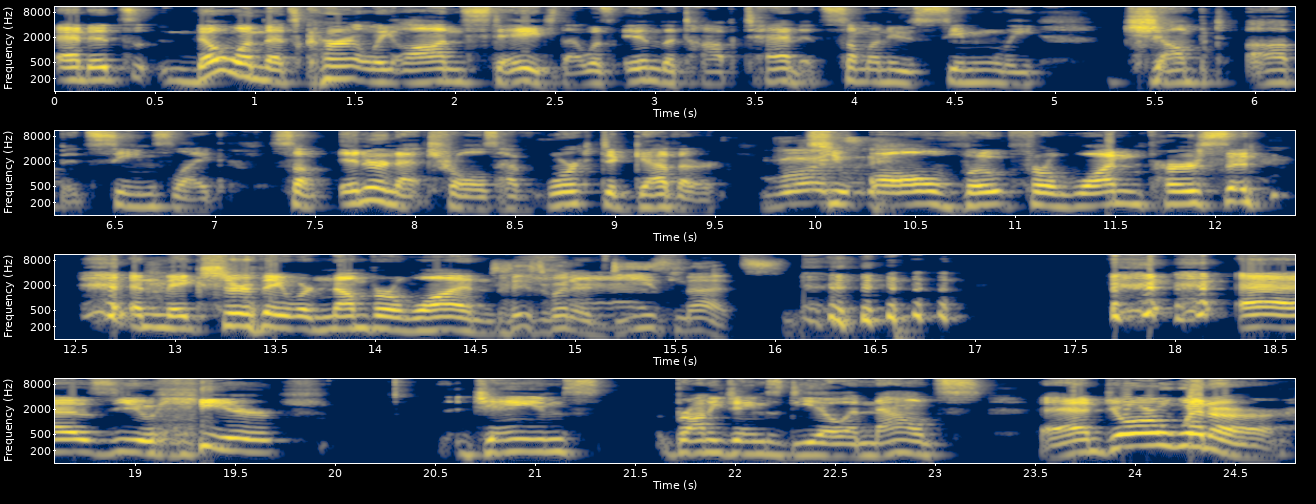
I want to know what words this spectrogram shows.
and it's no one that's currently on stage that was in the top 10. It's someone who's seemingly jumped up. It seems like some internet trolls have worked together What? to all vote for one person and make sure they were number one. His winner, D's nuts. As you hear James, Bronny James Dio announce, and your winner,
